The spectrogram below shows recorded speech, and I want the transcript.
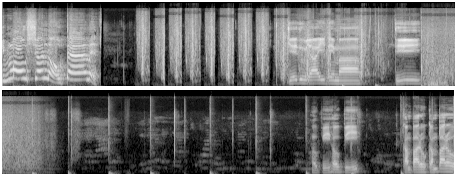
Emotional damage. ကျေးဇူးအများကြီးတင်ပါဒီ ဟုတ်ပြီဟုတ်ပြီကမ်ပါရိုကမ်ပါရို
